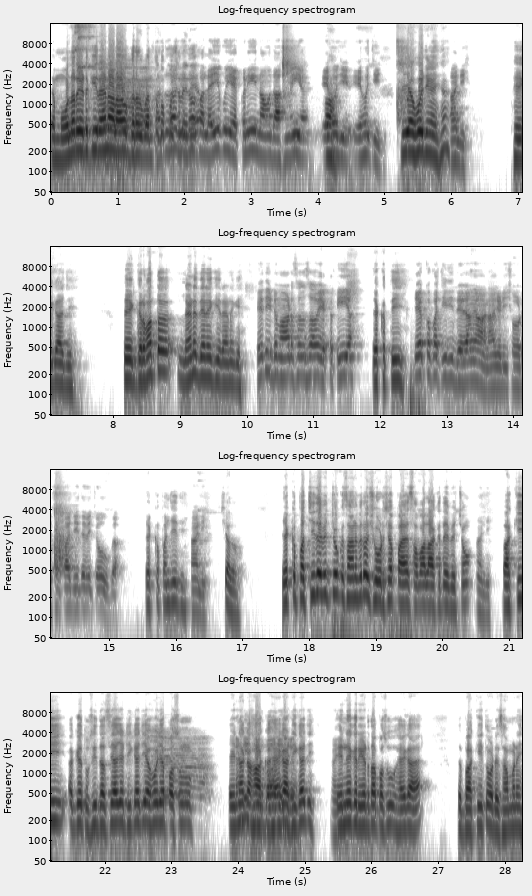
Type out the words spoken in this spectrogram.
ਤੇ ਮੁੱਲ ਰੇਟ ਕੀ ਰਹਿਣ ਵਾਲਾ? ਉਹ ਗੁਰਵੰਤ ਤੋਂ ਪੁੱਛ ਲੈਂਦੇ ਆ। ਲਈ ਕੋਈ ਇੱਕ ਨਹੀਂ 9 10 ਨਹੀਂ ਆ। ਇਹੋ ਜੀ ਇਹੋ ਚੀਜ਼ ਕੀ ਇਹੋ ਜਿਹੀਆਂ ਹਾਂ ਹਾਂਜੀ। ਠੀਕ ਆ ਜੀ। ਤੇ ਗੁਰਵੰਤ ਲੈਣੇ ਦੇਣੇ ਕੀ ਰਹਿਣਗੇ? ਇਹਦੀ ਡਿਮਾਂਡ ਸੰਸਾ ਇੱਕ 30 ਆ। ਇੱਕ 30 ਇੱਕ 25 ਦੀ ਦੇ ਦਾਂਗੇ ਆਣਾ ਜਿਹੜੀ ਛੋਟ ਛੱਪਾ ਜਿਹਦੇ ਵਿੱਚ ਹੋਊਗਾ। ਇੱਕ 25 ਦੀ? ਹਾਂਜੀ। ਚਲੋ। ਇੱਕ 25 ਦੇ ਵਿੱਚੋਂ ਕਿਸਾਨ ਵੀਰੋ ਛੋਟ ਛਾਪ ਪਾਇਆ ਸਵਾ ਲੱਖ ਦੇ ਵਿੱਚੋਂ। ਹਾਂਜੀ। ਬਾਕੀ ਅੱਗੇ ਤੁਸੀਂ ਦੱਸਿਆ ਜੇ ਠੀਕ ਆ ਜੀ ਇਹੋ ਜਿਹਾ ਪਸ਼ੂ ਨੂੰ ਇੰਨਾ ਕੁ ਹੱਕ ਹੈਗਾ ਠੀਕ ਆ ਜੀ। ਇੰਨੇ ਕੁ ਰੇਟ ਦਾ ਪਸ਼ੂ ਹੈਗਾ। ਤੇ ਬਾਕੀ ਤੁਹਾਡੇ ਸਾਹਮਣੇ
